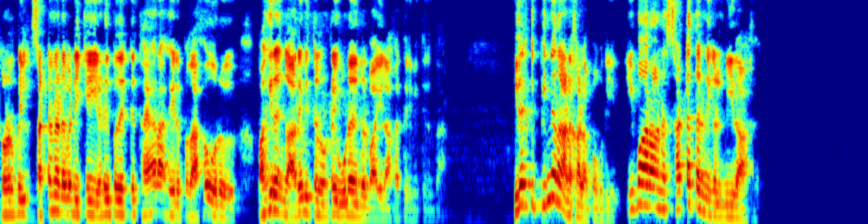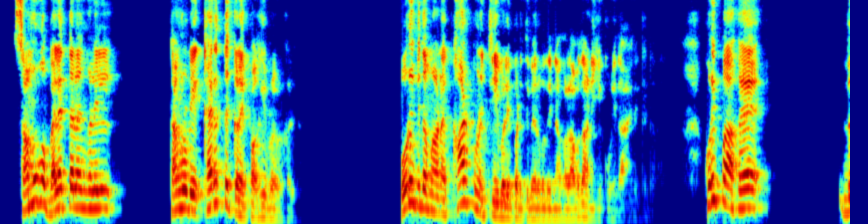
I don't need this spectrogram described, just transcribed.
தொடர்பில் சட்ட நடவடிக்கை எடுப்பதற்கு தயாராக இருப்பதாக ஒரு பகிரங்க அறிவித்தல் ஒன்றை ஊடகங்கள் வாயிலாக தெரிவித்திருந்தார். இதற்கு பின்னரான காலப்பகுதியில் இவ்வாறான சட்டத்தரணிகள் மீதாக சமூக வலைத்தளங்களில் தங்களுடைய கருத்துக்களை பகிர்பவர்கள் ஒரு விதமான காழ்ப்புணர்ச்சியை வெளிப்படுத்தி வருவதை நாங்கள் அவதானிக்கக்கூடியதாக இருக்கின்றது. குறிப்பாக இந்த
